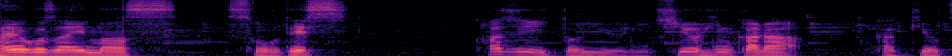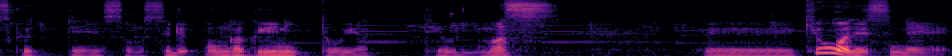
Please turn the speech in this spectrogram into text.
はようございます。そうです。家事という日用品から楽器を作って演奏する音楽ユニットをやっております、えー今日はですね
